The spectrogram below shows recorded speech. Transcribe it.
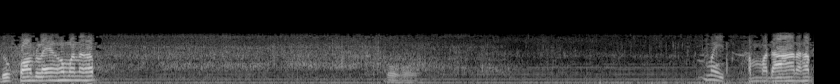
ดูความแรงของมันนะครับ โอ้โห ไม่ธรรมดานะครับ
